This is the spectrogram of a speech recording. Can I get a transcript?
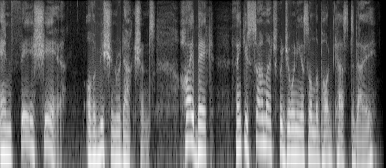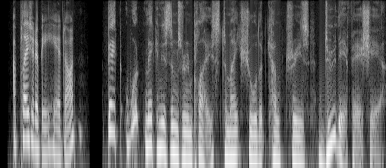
and fair share of emission reductions. Hi, Beck. Thank you so much for joining us on the podcast today. A pleasure to be here, Don. Beck, what mechanisms are in place to make sure that countries do their fair share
